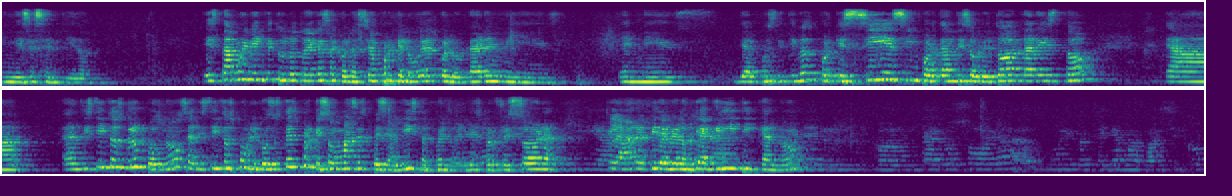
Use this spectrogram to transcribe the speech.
en ese sentido. Está muy bien que tú lo traigas a colación porque lo voy a colocar en mis, en mis diapositivas porque sí es importante y sobre todo hablar esto a, a distintos grupos, ¿no? O sea, a distintos públicos. Ustedes porque son más especialistas, bueno, ella es profesora, claro, epidemiología crítica, ¿no? Con Carlos Sola, muy lo que se llama básico,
